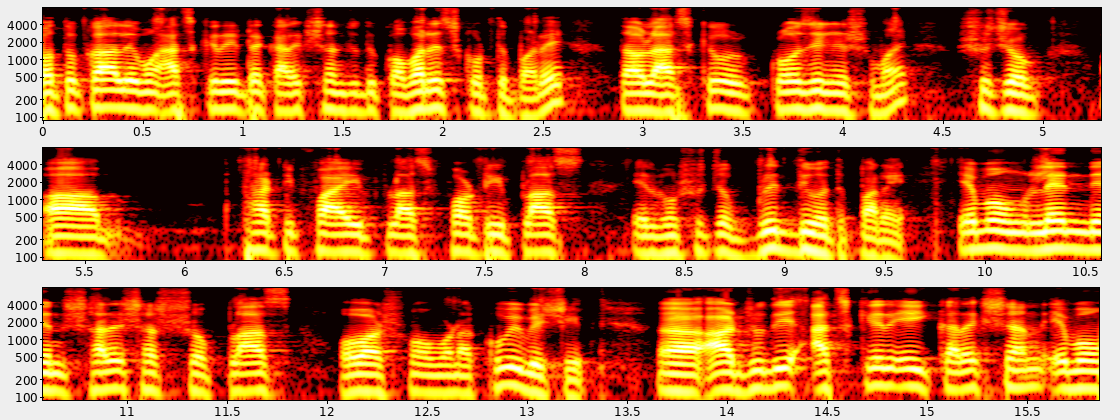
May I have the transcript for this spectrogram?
গতকাল এবং আজকের এটা কারেকশন যদি কভারেজ করতে পারে, তাহলে আজকেও ক্লোজিংয়ের সময় সূচক thirty five plus forty plus এরকম সূচক বৃদ্ধি হতে পারে। এবং লেনদেন সাড়ে সাতশো প্লাস হওয়ার সম্ভাবনা খুবই বেশি। আর যদি আজকের এই কারেকশান এবং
